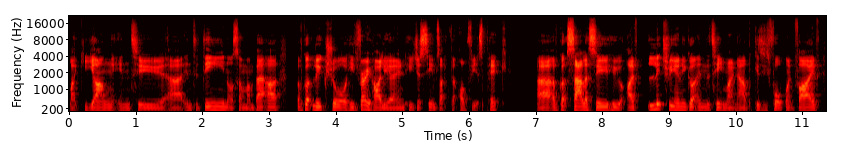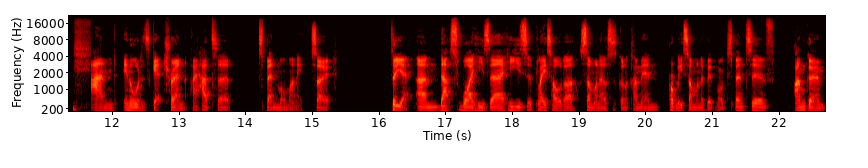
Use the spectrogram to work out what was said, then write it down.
like Young into uh, into Digne or someone better. I've got Luke Shaw. He's very highly owned. He just seems like the obvious pick. Uh, I've got Salisu, who I've literally only got in the team right now because he's 4.5, and in order to get Trent, I had to spend more money. So so yeah, um, that's why he's there. He's a placeholder. Someone else is going to come in, probably someone a bit more expensive. I'm going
